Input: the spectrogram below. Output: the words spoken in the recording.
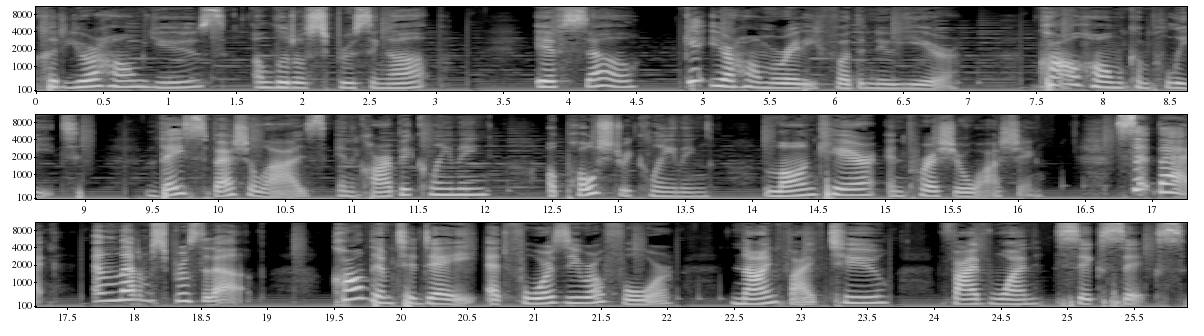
Could your home use a little sprucing up? If so, get your home ready for the new year. Call Home Complete. They specialize in carpet cleaning, upholstery cleaning, lawn care, and pressure washing. Sit back and let them spruce it up. Call them today at 404 952 5166.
